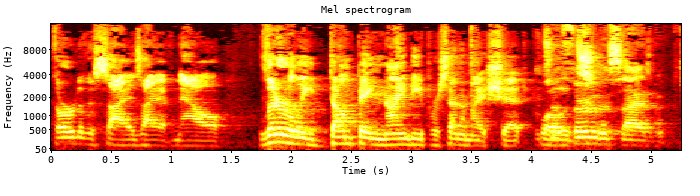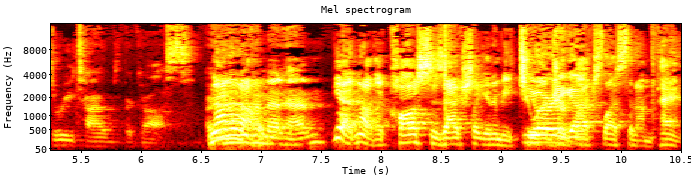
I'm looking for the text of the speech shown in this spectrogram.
third of the size I have now. Literally dumping ninety percent of my shit, it's a third of the size but three times the cost are No, you no, living no. in manhattan yeah, no, the cost is actually going to be two You already hundred got- bucks less than I'm paying.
